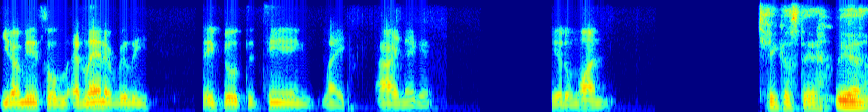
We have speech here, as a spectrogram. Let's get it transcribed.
you know what I mean? So Atlanta really, they built the team like, all right, nigga, you're the one. Take us there. Yeah.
